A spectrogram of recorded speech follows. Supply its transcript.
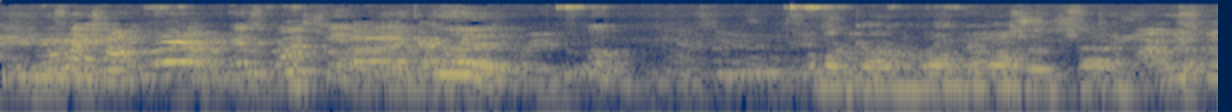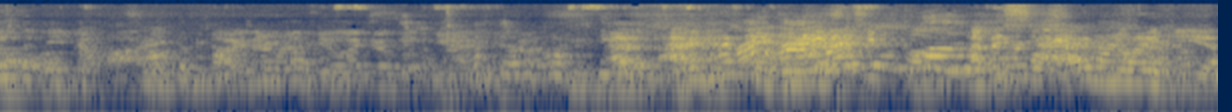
It's rocket. Uh, guy- Oh my god, I'm running off the track. I was supposed to be behind. Why does everyone feel like I'm looking at each other? I, I have My to eyes are closed. I've been, I have no idea.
